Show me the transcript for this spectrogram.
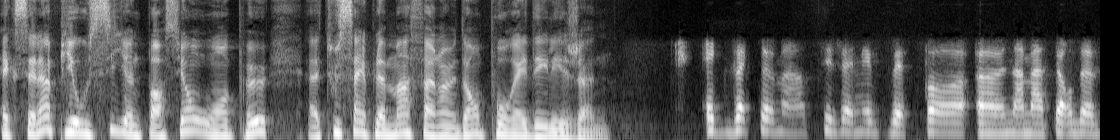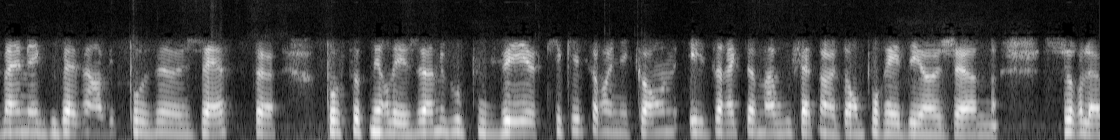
Excellent. Puis aussi, il y a une portion où on peut euh, tout simplement faire un don pour aider les jeunes. Exactement. Si jamais vous n'êtes pas un amateur de vin, mais que vous avez envie de poser un geste pour soutenir les jeunes, vous pouvez cliquer sur une icône et directement vous faites un don pour aider un jeune sur le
